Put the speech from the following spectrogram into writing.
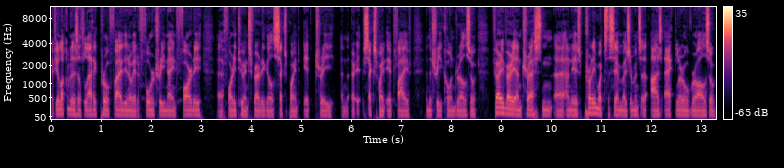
If you look at his athletic profile, you know, he had a 4.39 40, uh, 42 inch vertical, 6.83 and uh, 6.85 in the three cone drill. So very, very interesting. Uh, and he has pretty much the same measurements as Ekeler overall. So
